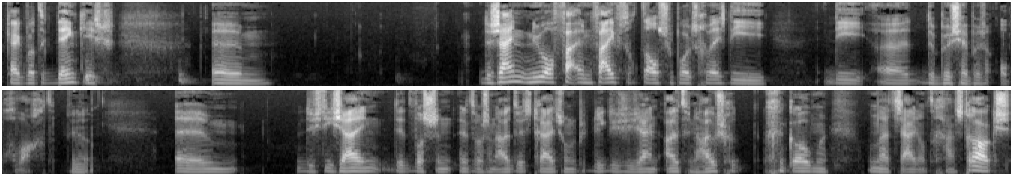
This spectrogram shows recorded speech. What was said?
kijk, wat ik denk is. ehm, er zijn nu al een vijftigtal supporters geweest die, die eh, de bus hebben opgewacht. Ja. Ehm, dus die zijn, dit was een, het was een uitwedstrijd zonder publiek, dus die zijn uit hun huis ge- gekomen om naar het stadion te gaan. Straks,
